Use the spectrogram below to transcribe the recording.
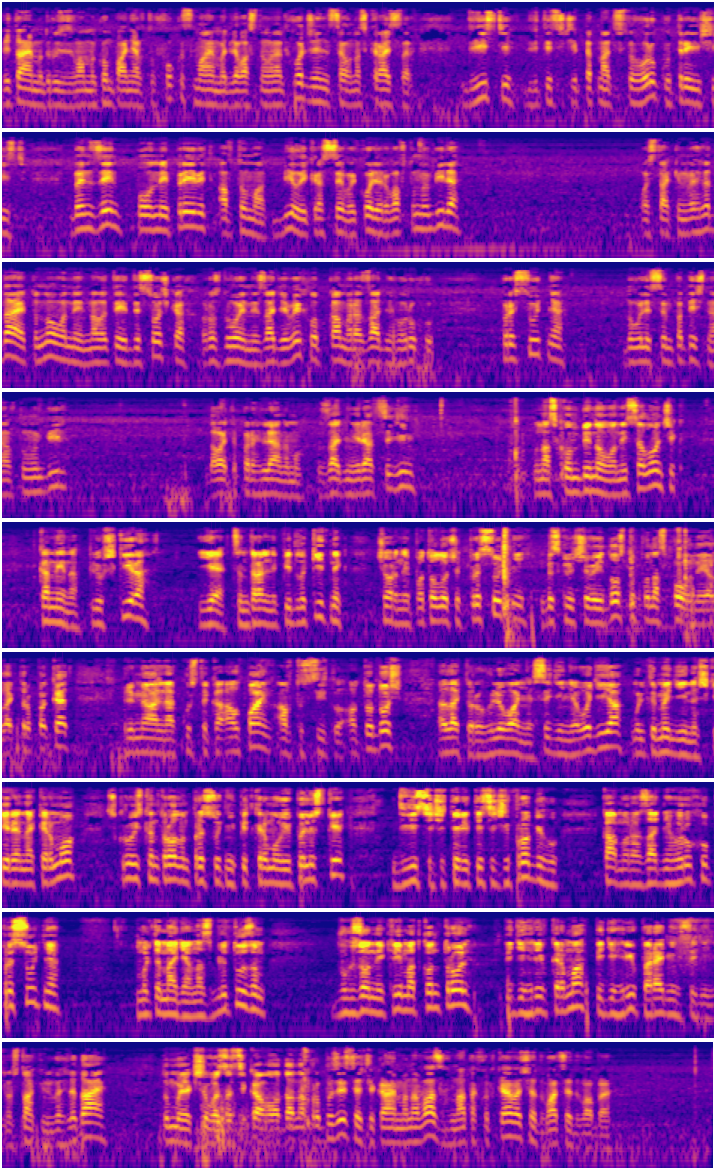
Вітаємо, друзі! З вами компанія Автофокус. Маємо для вас нове надходження. Це у нас Chrysler 200 2015 року, 3,6 бензин, повний привід, автомат. Білий красивий колір в автомобіля. Ось так він виглядає. Тонований на литих дисочках, роздвоєний ззаді вихлоп, камера заднього руху присутня. Доволі симпатичний автомобіль. Давайте переглянемо задній ряд сидінь. У нас комбінований салончик, тканина плюс шкіра, є центральний підлокітник, чорний потолочок присутній, безключовий доступ, у нас повний електропакет, преміальна акустика Alpine, автосвітло, автодощ, електрорегулювання сидіння водія, мультимедійне шкіряне кермо з круїз-контролем, присутні підкермові пелюстки, 204 тисячі пробігу, камера заднього руху присутня, мультимедіа у нас з блютузом, двохзонний клімат-контроль, підігрів керма, підігрів передніх сидінь. Ось так він виглядає. Тому, якщо вас зацікавила дана пропозиція, чекаємо на вас. Гната Хоткевича, 22Б.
